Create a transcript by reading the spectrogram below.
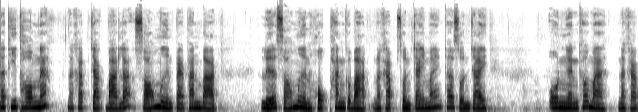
นาทีทองนะนะครับ จากบาทละ 28,000 บาท เหลือ 26,000 กว่าบาทนะครับ สนใจไหม ถ้าสนใจโอนเงินเข้ามานะครับ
